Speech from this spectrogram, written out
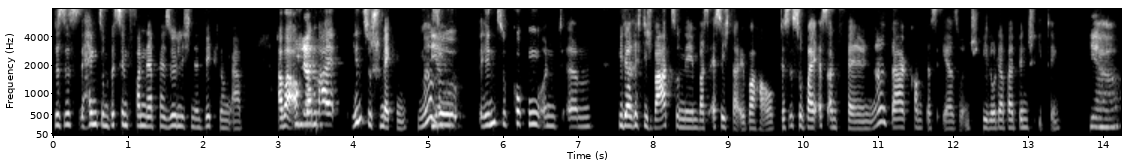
das ist, hängt so ein bisschen von der persönlichen Entwicklung ab. Aber auch ja. dann mal hinzuschmecken, ne? ja. so hinzugucken und ähm, wieder richtig wahrzunehmen, was esse ich da überhaupt. Das ist so bei Essanfällen, ne? da kommt das eher so ins Spiel oder bei Binge-Eating. Ja.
